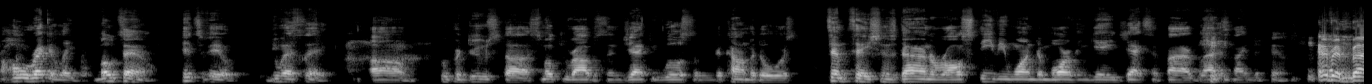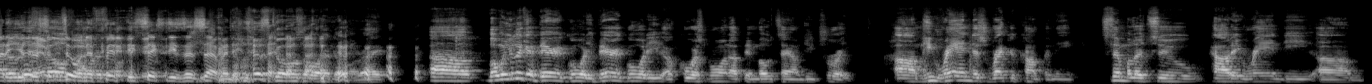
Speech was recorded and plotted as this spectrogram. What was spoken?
a whole record label, Motown, Hitsville, USA, um, who produced uh, Smokey Robinson, Jackie Wilson, the Commodores, Temptations, Diana Ross, Stevie Wonder, Marvin Gaye, Jackson 5, Gladys Knight and the Pimps. Everybody you listen to in the 50s, 60s, and 70s. this goes on and on, right? Uh, but when you look at Berry Gordy, Berry Gordy, of course, growing up in Motown, Detroit, um, he ran this record company similar to how they ran the um,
